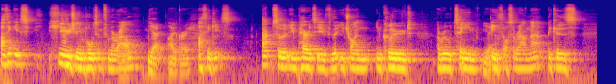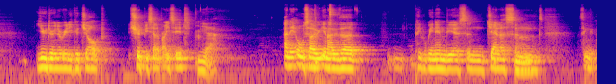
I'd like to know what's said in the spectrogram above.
I think it's hugely important for morale. Yeah, I agree. I think it's absolutely imperative that you try and include a real team Yeah. ethos around that because you doing a really good job should be celebrated. Yeah, And it also, you know, the people being envious and jealous Mm. and I think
